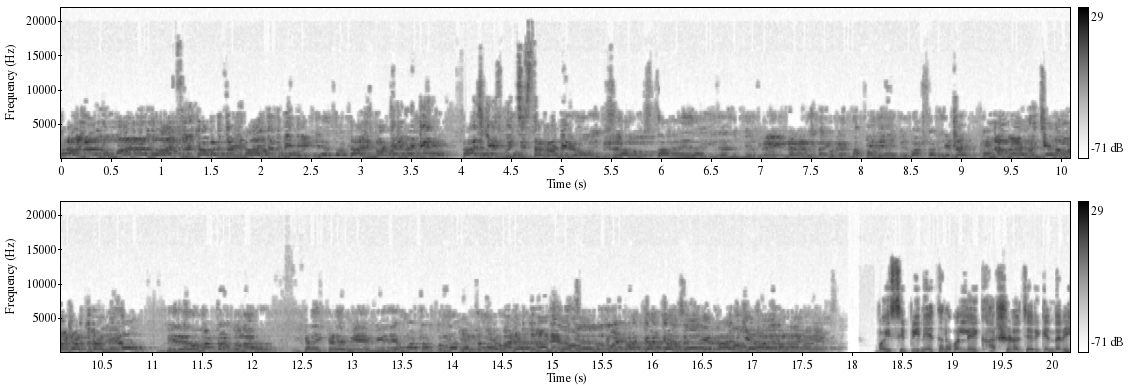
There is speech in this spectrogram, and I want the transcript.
ప్రాణాలు మానాలు ఆస్తులు బాధ్యత మీది. దాన్ని పక్కన పెట్టి రాజకీయ స్పీచ్ ఇస్తారా మీరు. ఎట్లా? గురించి ఏదో మాట్లాడుతున్నారు మీరు? మీరు ఏదో మాట్లాడుతున్నారు. ఇక్కడ ఇక్కడే మీరు మీరేం మాట్లాడుతున్నారు? వైసీపీ నేతల వల్లే ఘర్షణ జరిగిందని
